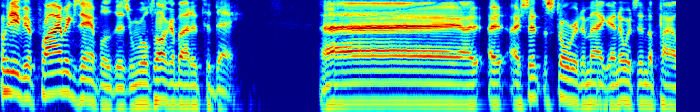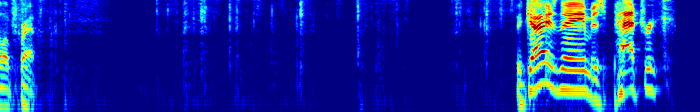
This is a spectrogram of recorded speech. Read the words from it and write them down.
going to give you a prime example of this, and we'll talk about it today. Uh, I, I, I sent the story to Maggie. I know it's in the pile of prep. The guy's name is Patrick.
